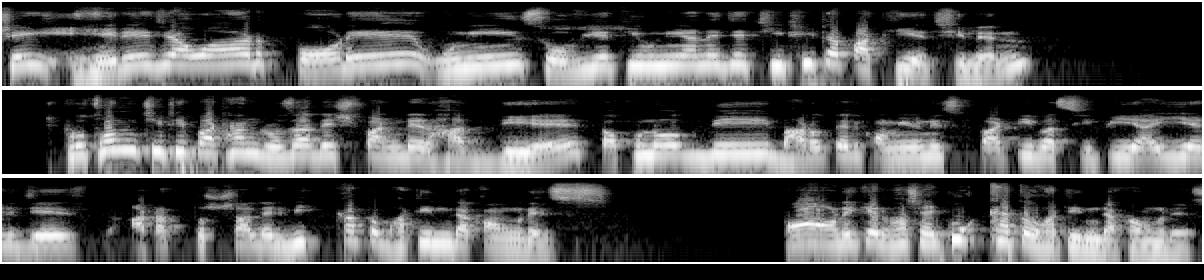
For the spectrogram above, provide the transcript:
সেই হেরে যাওয়ার পরে উনি সোভিয়েত ইউনিয়নে যে চিঠিটা পাঠিয়েছিলেন, প্রথম চিঠি পাঠান রোজা দেশপান্ডের হাত দিয়ে তখনও অবধি ভারতের কমিউনিস্ট পার্টি বা সিপিআই এর যে আটাত্তর সালের বিখ্যাত ভাটিন্ডা কংগ্রেস অনেকের ভাষায় কুখ্যাত ভাটিন্ডা কংগ্রেস,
